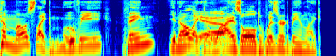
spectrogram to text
the most like movie thing, you know, like the wise old wizard being like,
